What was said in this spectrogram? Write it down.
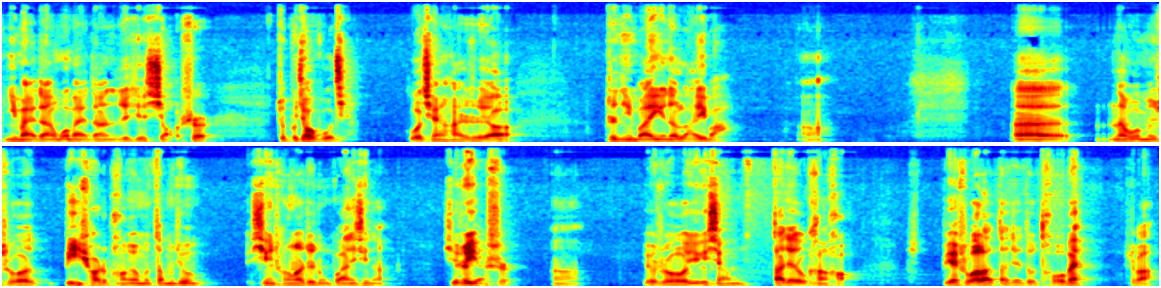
你买单我买单的这些小事儿，这不叫过钱，过钱还是要真金白银的来一把，啊，呃，那我们说 B 圈的朋友们怎么就形成了这种关系呢？其实也是啊。有时候一个项目大家都看好，别说了，大家都投呗，是吧？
